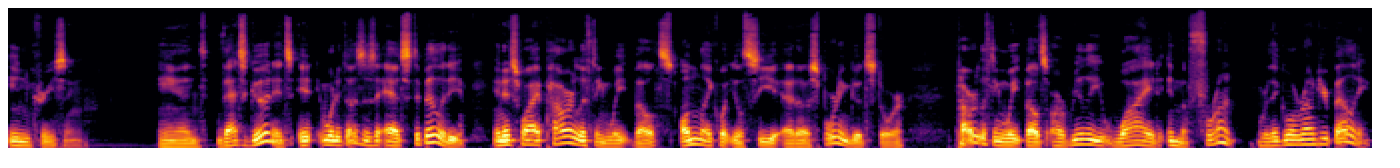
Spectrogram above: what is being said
increasing. And that's good. It's it, what it does is it adds stability. And it's why powerlifting weight belts, unlike what you'll see at a sporting goods store, powerlifting weight belts are really wide in the front where they go around your belly.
